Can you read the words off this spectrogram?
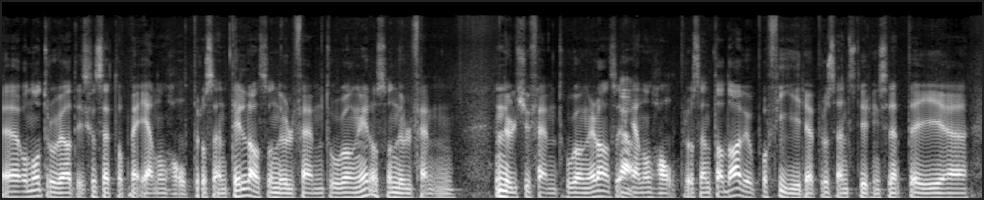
Eh, og nå tror vi at de skal sette opp med 1,5% til, da, altså 0,5 to ganger. Og så 0,25 to ganger, da, altså ja. 1,5 da. Da er vi jo på 4% styringsrente i uh,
